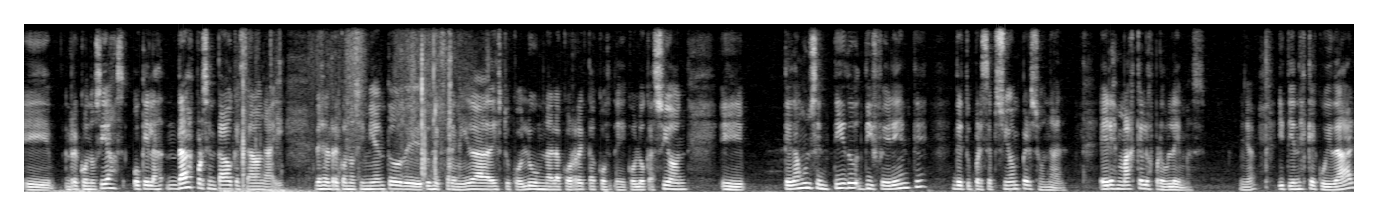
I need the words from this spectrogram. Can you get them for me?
eh, reconocías o que las dabas por sentado que estaban ahí. Desde el reconocimiento de tus extremidades, tu columna, la correcta eh, colocación, eh, te dan un sentido diferente de tu percepción personal. Eres más que los problemas y tienes que cuidar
